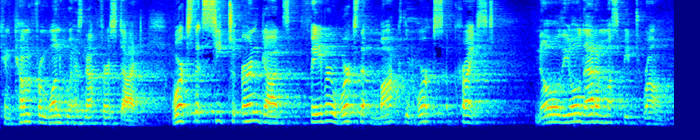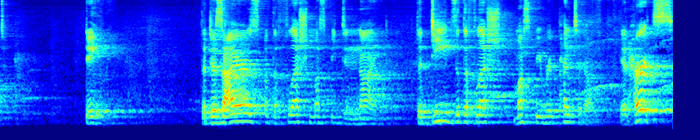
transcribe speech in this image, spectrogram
can come from one who has not first died. Works that seek to earn God's favor, works that mock the works of Christ. No, the old Adam must be drowned daily. The desires of the flesh must be denied. The deeds of the flesh must be repented of. It hurts.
